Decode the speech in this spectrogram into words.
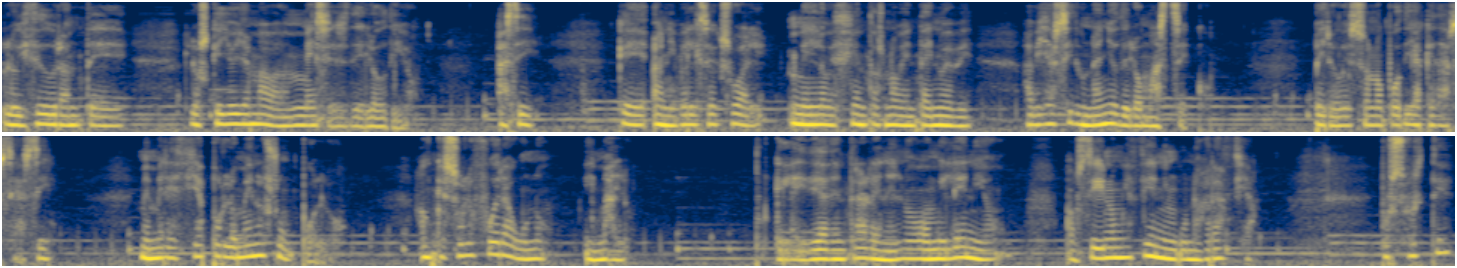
lo hice durante los que yo llamaba meses del odio. Así que a nivel sexual, 1999 había sido un año de lo más seco. Pero eso no podía quedarse así. Me merecía por lo menos un polvo, aunque solo fuera uno y malo idea de entrar en el nuevo milenio así no me hacía ninguna gracia. Por suerte,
